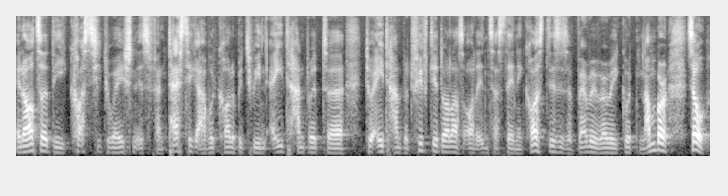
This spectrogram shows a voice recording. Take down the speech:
And also the cost situation is fantastic. I would call it between 800 to 850 dollars all in sustaining cost. This is a very very good number. So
